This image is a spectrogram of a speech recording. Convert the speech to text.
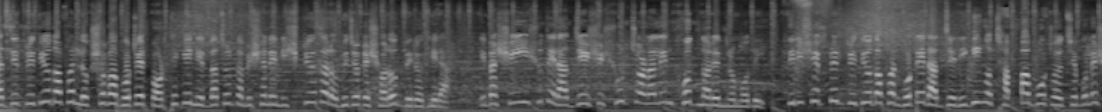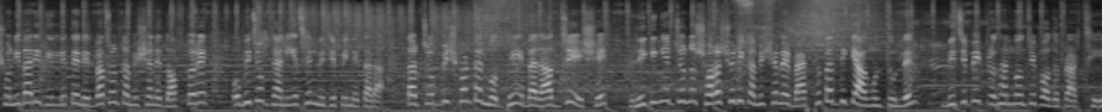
রাজ্যের তৃতীয় দফার লোকসভা ভোটের পর থেকেই নির্বাচন কমিশনের নিষ্ক্রিয়তার অভিযোগে সরব বিরোধীরা। এবার সেই ইস্যুতে রাজ্যে এসে সুর চড়ালেন খোদ নরেন্দ্র মোদী। তিরিশে এপ্রিল তৃতীয় দফার ভোটে রাজ্যে রিগিং ও ছাপ্পা ভোট হয়েছে বলে শনিবারই দিল্লিতে নির্বাচন কমিশনের দফতরে অভিযোগ জানিয়েছেন বিজেপি নেতারা। তার চব্বিশ ঘণ্টার মধ্যে এবার রাজ্যে এসে রিগিংয়ের জন্য সরাসরি কমিশনের ব্যর্থতার দিকে আঙুল তুললেন বিজেপির প্রধানমন্ত্রী পদপ্রার্থী।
